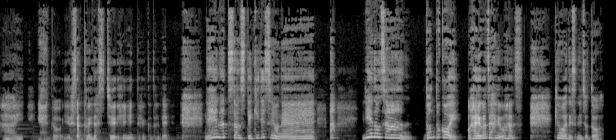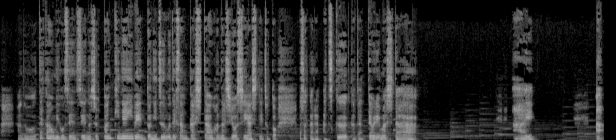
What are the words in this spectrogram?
はい。えっ、と、ゆうさん取り出し注意ということで。ねえ、ナッツさん素敵ですよね。あ、リエドンさん、どんとこい。おはようございます。今日はですね、ちょっと、あの、高尾美穂先生の出版記念イベントにズームで参加したお話をシェアして、ちょっと朝から熱く語っておりました。はい。あ、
